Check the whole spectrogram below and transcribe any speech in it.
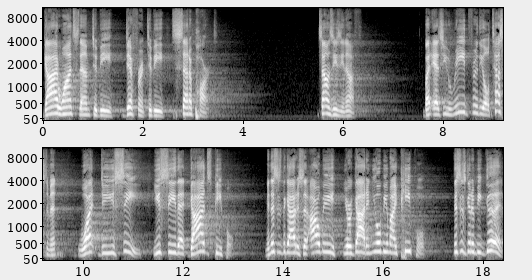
God wants them to be different, to be set apart. It sounds easy enough. But as you read through the Old Testament, what do you see? You see that God's people, I mean, this is the God who said, I'll be your God and you'll be my people. This is going to be good.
